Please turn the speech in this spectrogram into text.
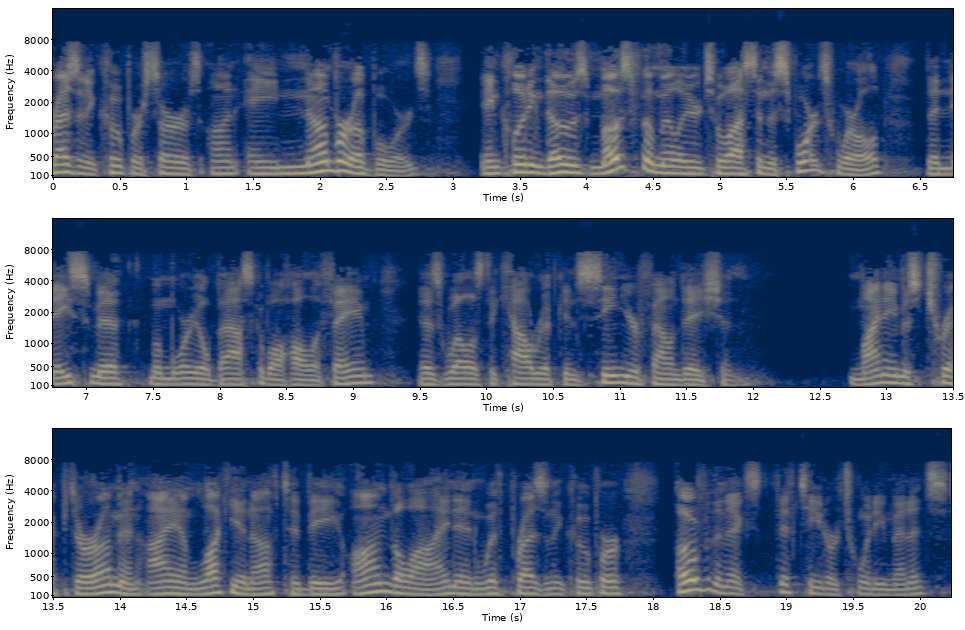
President Cooper serves on a number of boards, including those most familiar to us in the sports world, the Naismith Memorial Basketball Hall of Fame, as well as the Cal Ripken Senior Foundation. My name is Trip Durham, and I am lucky enough to be on the line and with President Cooper over the next 15 or 20 minutes.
